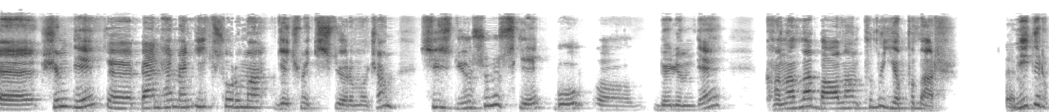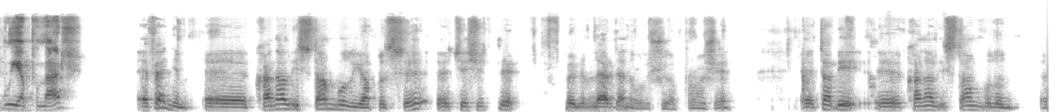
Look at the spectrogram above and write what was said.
Ee, şimdi e, ben hemen ilk soruma geçmek istiyorum hocam. Siz diyorsunuz ki bu bölümde kanala bağlantılı yapılar. Evet. Nedir bu yapılar? Efendim, e, Kanal İstanbul yapısı e, çeşitli bölümlerden oluşuyor proje. E, tabii e, Kanal İstanbul'un e,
